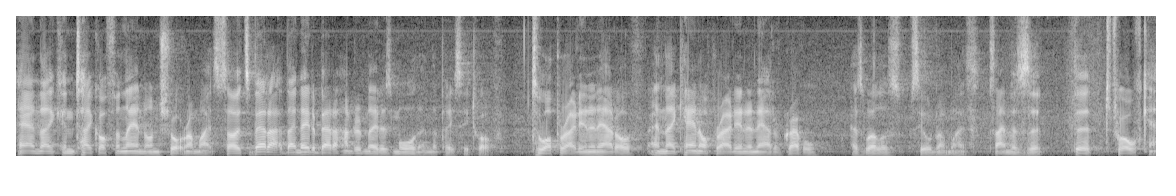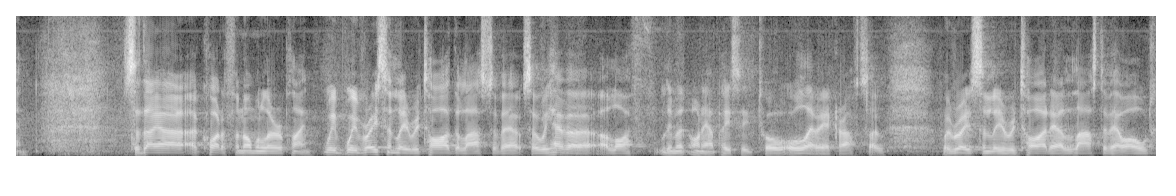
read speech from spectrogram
And they can take off and land on short runways. So it's about a, they need about 100 metres more than the PC12 to operate in and out of, and they can operate in and out of gravel as well as sealed runways, same as the, the 12 can. So they are a, quite a phenomenal aeroplane. We've, we've recently retired the last of our, so we have a, a life limit on our PC-12, all our aircraft. So we recently retired our last of our old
